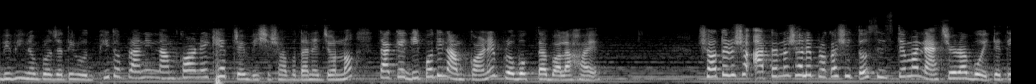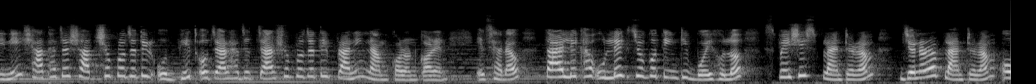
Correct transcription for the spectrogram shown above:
বিভিন্ন প্রজাতির উদ্ভিদ ও প্রাণীর নামকরণের ক্ষেত্রে বিশেষ অবদানের জন্য তাকে দ্বিপদী নামকরণের প্রবক্তা বলা হয়। সতেরোশো আটান্ন সালে প্রকাশিত সিস্টেমা ন্যাচুরা বইতে তিনি সাত হাজার সাতশো প্রজাতির উদ্ভিদ ও চার হাজার চারশো প্রজাতির প্রাণীর নামকরণ করেন। এছাড়াও তার লেখা উল্লেখযোগ্য তিনটি বই হল স্পেসিস প্ল্যান্টারাম, জেনারা প্ল্যান্টারাম ও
